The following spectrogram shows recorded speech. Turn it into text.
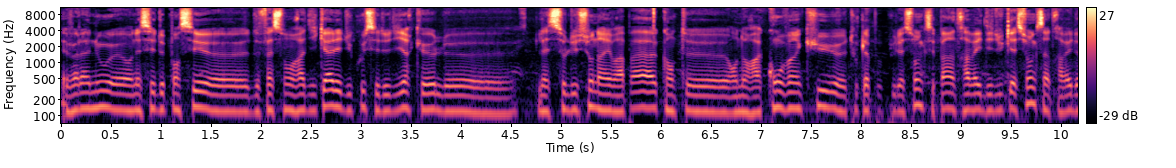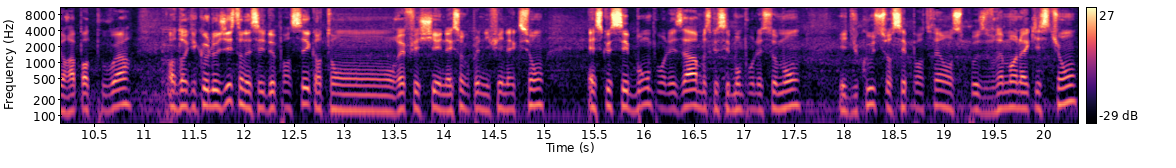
Et voilà, nous, euh, on essaie de penser euh, de façon radicale et du coup, c'est de dire que le, la solution n'arrivera pas quand euh, on aura convaincu toute la population que c'est pas un travail d'éducation, que c'est un travail de rapport de pouvoir. En tant qu'écologiste, on essaye de penser quand on réfléchit à une action, qu'on planifie une action, est-ce que c'est bon pour les arbres, est-ce que c'est bon pour les saumons? Et du coup, sur ces portraits, on se pose vraiment la question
